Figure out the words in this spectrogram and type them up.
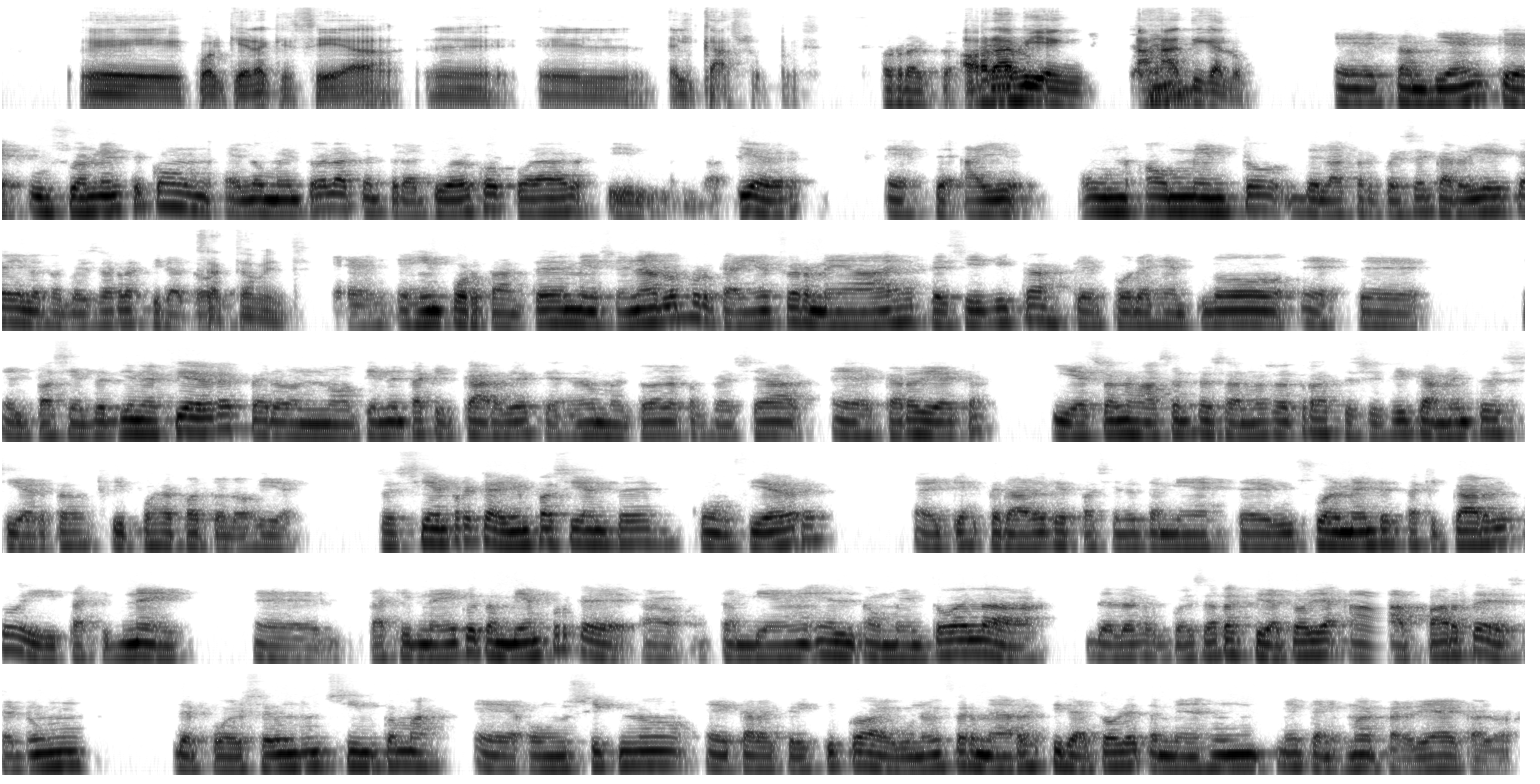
cualquiera que sea el, el, caso. Pues. Correcto. Ahora bien, ajá, dígalo. Eh, también que usualmente con el aumento de la temperatura corporal y la fiebre, este, hay un aumento de la frecuencia cardíaca y la frecuencia respiratoria. Exactamente. Es, es, importante mencionarlo porque hay enfermedades específicas que, por ejemplo, este, el paciente tiene fiebre, pero no tiene taquicardia, que es el aumento de la frecuencia eh, cardíaca, y eso nos hace pensar nosotros específicamente ciertos tipos de patologías. Entonces, siempre que hay un paciente con fiebre, hay que esperar a que el paciente también esté usualmente taquicárdico y taquipneico. Eh, taquipneico también porque ah, también el aumento de la, de la frecuencia respiratoria, aparte de ser un de poder ser un síntoma eh, o un signo eh, característico de alguna enfermedad respiratoria, también es un mecanismo de pérdida de calor.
